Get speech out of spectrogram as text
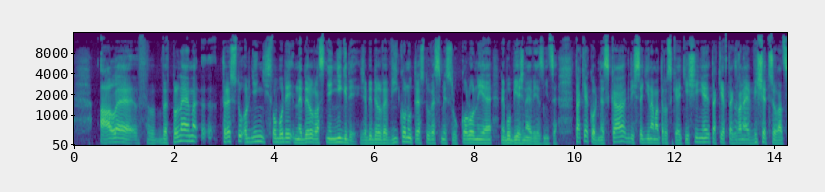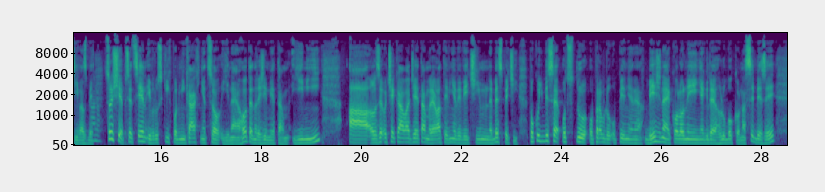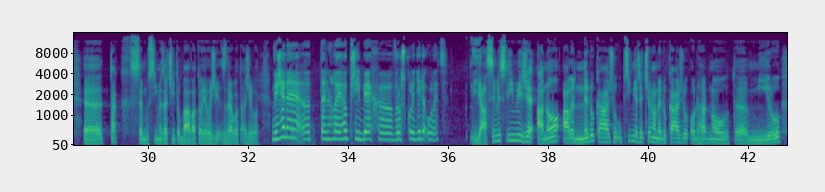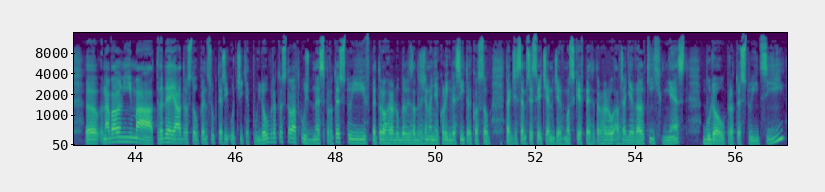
ale ve plném eh, trestu odnění svobody nebyl vlastně nikdy, že by byl ve výkonu trestu ve smyslu kolonie nebo běžné věznice. Tak jako dneska, když sedí na Matrovské tišině, tak je v takzvané vyšetřovací vazbě, ano. což je přeci jen i v ruských podmínkách něco jiného, ten režim je tam jiný a lze očekávat, že je tam relativně ve větším nebezpečí. Pokud by se odstnul opravdu úplně na běžné kolonii někde hluboko na Sibiři, eh, tak se musíme začít obávat o jeho zdravot a život. Vyžene eh, tenhle jeho příběh eh, v Rusku lidi do ulic? Já si myslím, že ano, ale nedokážu, upřímně řečeno, nedokážu odhadnout e, míru. E, Navalný má tvrdé jádro stoupenců, kteří určitě půjdou protestovat. Už dnes protestují. V Petrohradu byly zadrženo několik desítek osob, takže jsem přesvědčen, že v Moskvě, v Petrohradu a v řadě velkých měst budou protestující,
